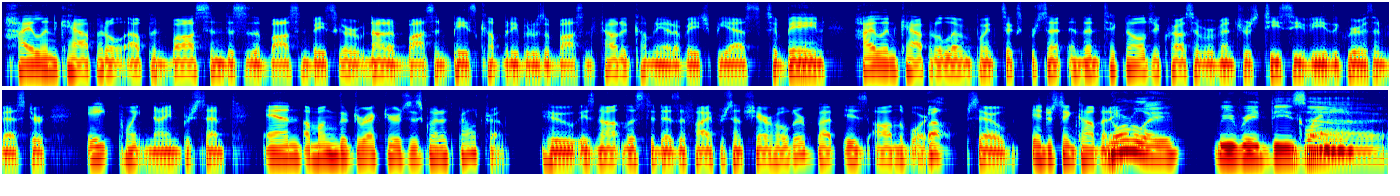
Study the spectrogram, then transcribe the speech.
Highland Capital up in Boston. This is a Boston-based or not a Boston-based company, but it was a Boston-founded company out of HBS. So Bain, Highland Capital 11.6%, and then Technology Crossover Ventures TCV, the growth investor, 8.9%. And among the directors is Gwyneth Paltrow who is not listed as a 5% shareholder, but is on the board. Well, so interesting company. Normally, we read these, uh,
